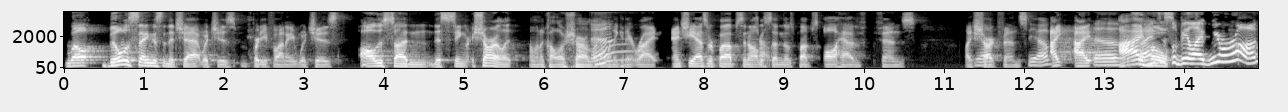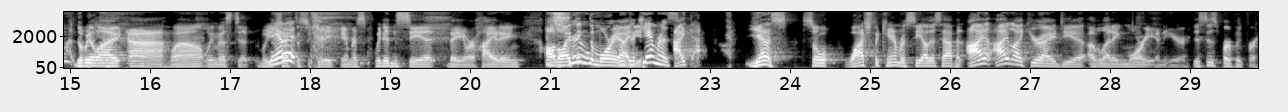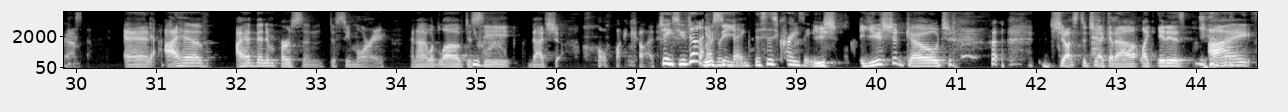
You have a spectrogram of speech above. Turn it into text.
Well, Bill was saying this in the chat, which is pretty funny, which is all of a sudden this singer Charlotte, I want to call her Charlotte, I want to get it right. And she has her pups, and all Charlotte. of a sudden those pups all have fins. Like yep. shark fins. Yeah. I I uh, I scientists hope, will be like, we were wrong. They'll be like, ah, well, we missed it. We Damn checked it. the security cameras. We didn't see it. They were hiding. It's Although. I think the more idea, cameras. I yes. So watch the camera, see how this happened. I I like your idea of letting Maury in here. This is perfect for him. And yeah. I have I have been in person to see Maury, and I would love to you see have. that show. Oh my god, Jace, you've done Lucy, everything. This is crazy. You sh- you should go to, just to check it out. Like it is. Yes. I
